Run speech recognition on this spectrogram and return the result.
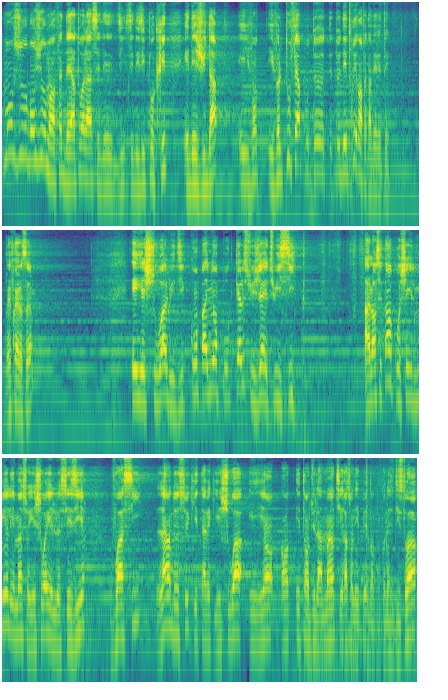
Bonjour, bonjour. Mais en fait, derrière toi, là, c'est des, des, hypocrites et des Judas. Et ils, vont, ils veulent tout faire pour te, te, détruire, en fait, en vérité. Vrai, frère et soeur Et Yeshua lui dit Compagnon, pour quel sujet es-tu ici? Alors s'étant approché, ils mirent les mains sur Yeshua et le saisirent. Voici l'un de ceux qui était avec Yeshua, ayant étendu la main, tira son épée. Donc on connaît cette histoire.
